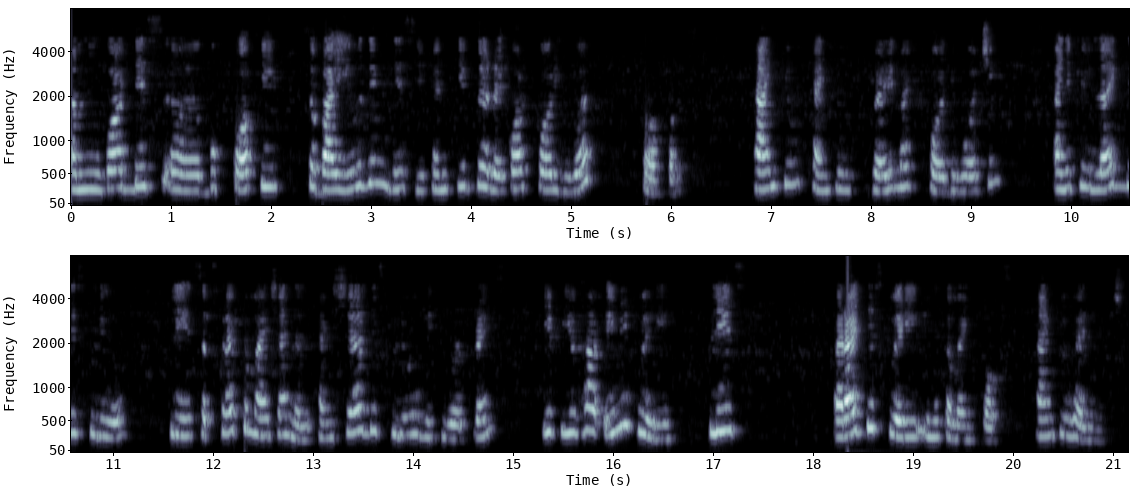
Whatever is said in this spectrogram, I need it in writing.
um, got this uh, book copy. So by using this, you can keep the record for your purpose. Thank you. Thank you very much for the watching. And if you like this video, please subscribe to my channel and share this video with your friends. If you have any query, please write this query in the comment box. Thank you very much.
